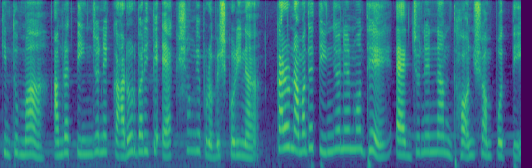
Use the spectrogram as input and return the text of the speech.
কিন্তু মা, আমরা তিনজনে কারোর বাড়িতে একসঙ্গে প্রবেশ করি না। কারণ আমাদের তিনজনের মধ্যে একজনের নাম ধন সম্পত্তি,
